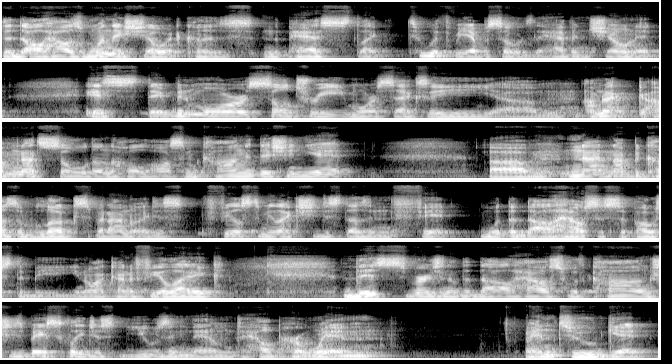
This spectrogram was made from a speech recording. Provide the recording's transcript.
the Dollhouse when they show it, because in the past like two or three episodes they haven't shown it it's they've been more sultry, more sexy. Um, I'm not I'm not sold on the whole Awesome Kong edition yet. Um, not not because of looks, but I don't know. It just feels to me like she just doesn't fit what the dollhouse is supposed to be. You know, I kind of feel like this version of the dollhouse with Kong, she's basically just using them to help her win and to get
